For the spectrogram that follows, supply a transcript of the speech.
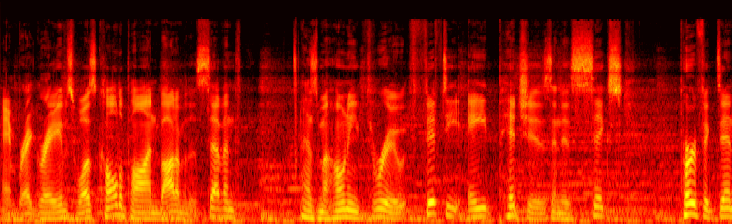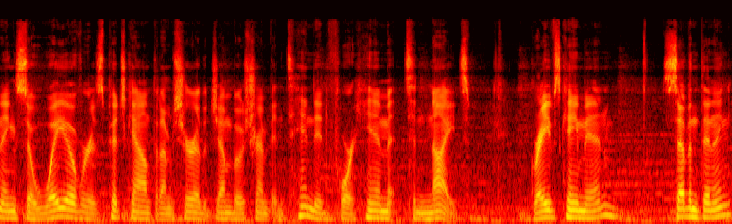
And Brett Graves was called upon bottom of the seventh as Mahoney threw 58 pitches in his six perfect innings, so way over his pitch count that I'm sure the Jumbo Shrimp intended for him tonight. Graves came in, seventh inning,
